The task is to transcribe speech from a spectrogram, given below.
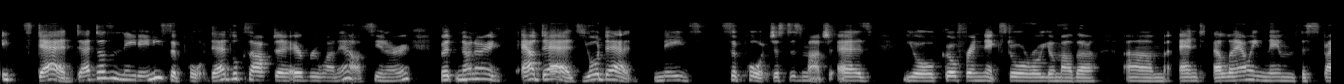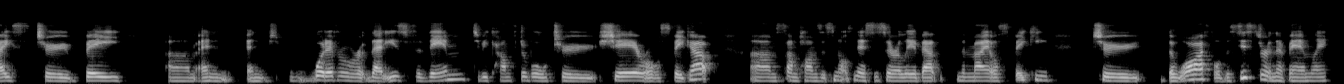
it's dad. Dad doesn't need any support. Dad looks after everyone else you know? But no no our dads your dad needs support just as much as your girlfriend next door or your mother, um, and allowing them the space to be um, and and whatever that is for them to be comfortable to share or speak up. Um, sometimes it's not necessarily about the male speaking to the wife or the sister in the family,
